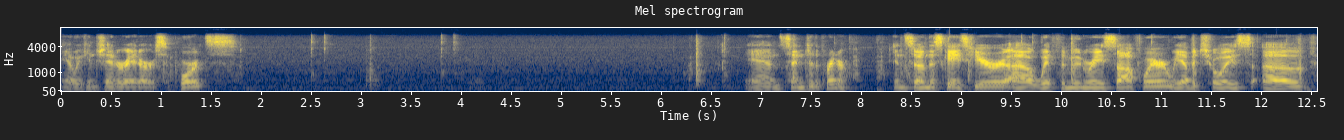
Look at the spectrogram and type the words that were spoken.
And we can generate our supports. And send it to the printer. And so in this case here, uh, with the Moonray software, we have a choice of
